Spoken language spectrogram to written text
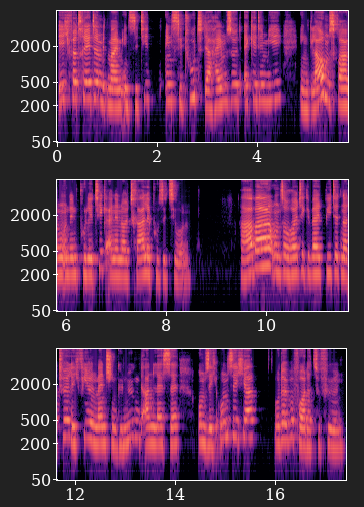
Ich vertrete mit meinem Institut, Institut der Heimsöd Akademie in Glaubensfragen und in Politik eine neutrale Position. Aber unsere heutige Welt bietet natürlich vielen Menschen genügend Anlässe, um sich unsicher oder überfordert zu fühlen.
